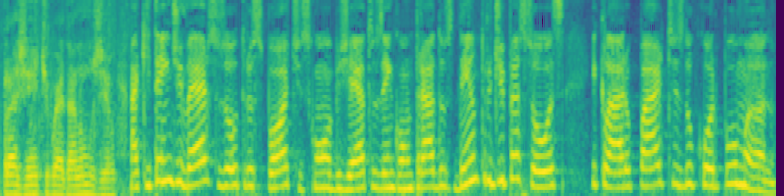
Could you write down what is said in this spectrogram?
Pra gente guardar no museu. Aqui tem diversos outros potes com objetos encontrados dentro de pessoas e, claro, partes do corpo humano.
